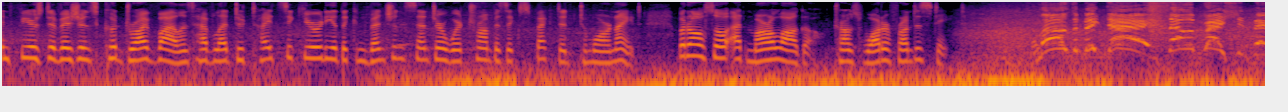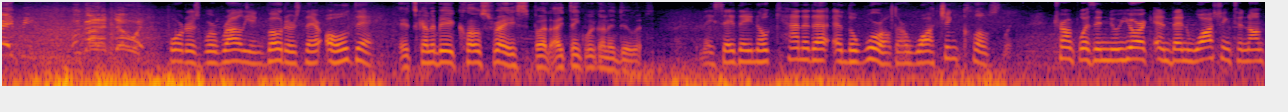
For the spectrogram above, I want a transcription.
And fears divisions could drive violence have led to tight security at the convention center where Trump is expected tomorrow night, but also at Mar-a-Lago, Trump's waterfront estate. Tomorrow's the big day! Celebration, baby! We're gonna do it! Porters were rallying voters there all day. It's going to be a close race, but I think we're going to do it. They say they know Canada and the world are watching closely. Trump was in New York and then Washington on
